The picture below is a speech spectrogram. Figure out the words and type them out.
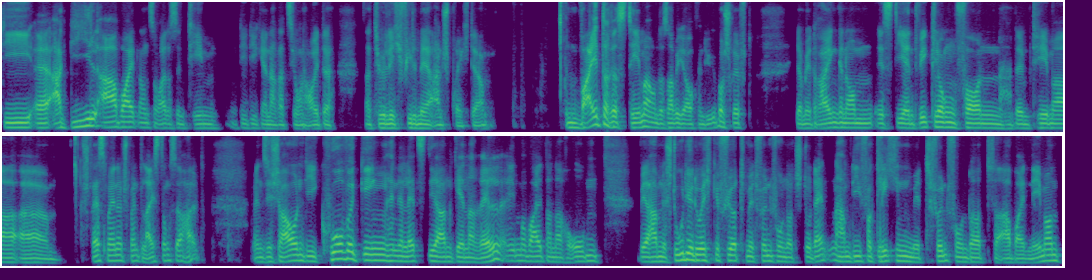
die äh, agil arbeiten und so weiter, sind Themen, die die Generation heute natürlich viel mehr anspricht. Ja. Ein weiteres Thema, und das habe ich auch in die Überschrift ja mit reingenommen, ist die Entwicklung von dem Thema äh, Stressmanagement, Leistungserhalt. Wenn Sie schauen, die Kurve ging in den letzten Jahren generell immer weiter nach oben. Wir haben eine Studie durchgeführt mit 500 Studenten, haben die verglichen mit 500 Arbeitnehmern.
